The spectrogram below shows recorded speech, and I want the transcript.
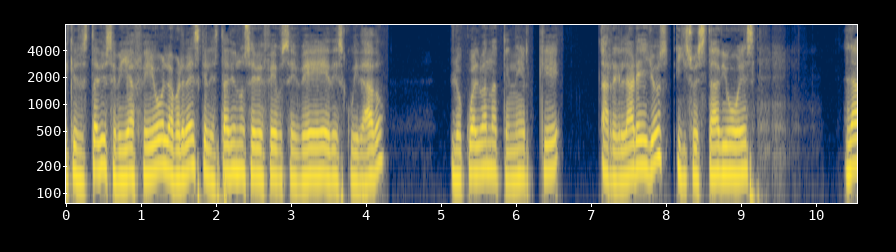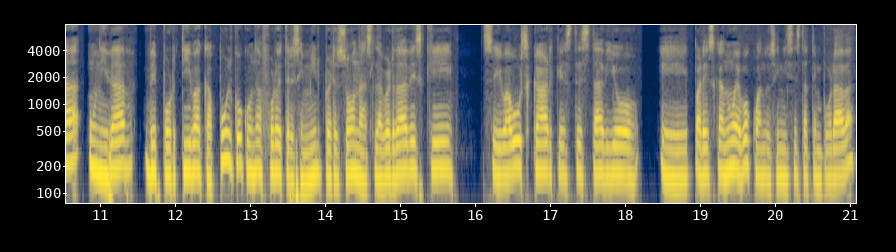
de que su estadio se veía feo. La verdad es que el estadio no se ve feo, se ve descuidado, lo cual van a tener que arreglar ellos y su estadio es la unidad deportiva Acapulco con un aforo de 13.000 personas. La verdad es que se va a buscar que este estadio eh, parezca nuevo cuando se inicie esta temporada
